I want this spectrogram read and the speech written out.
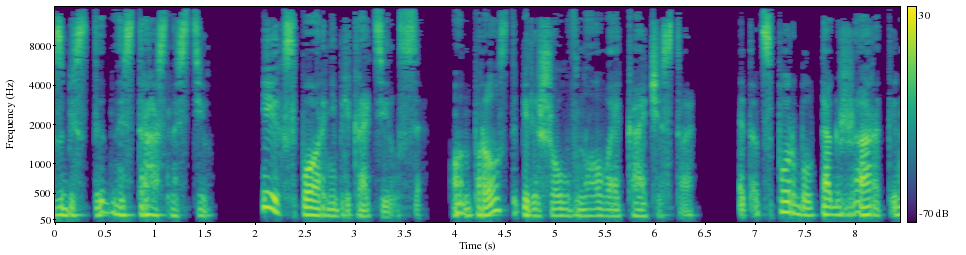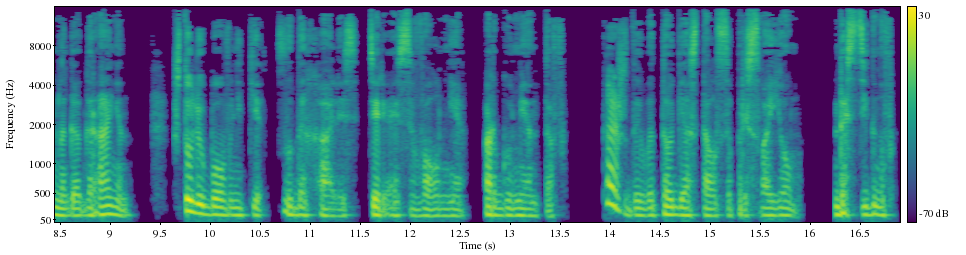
с бесстыдной страстностью. Их спор не прекратился. Он просто перешел в новое качество. Этот спор был так жарок и многогранен, что любовники задыхались, теряясь в волне аргументов. Каждый в итоге остался при своем, достигнув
